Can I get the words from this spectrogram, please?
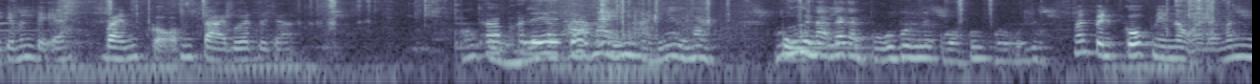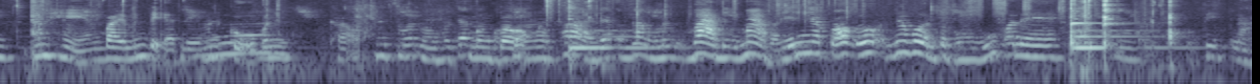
เดี๋ยวมันแดดใบมันเกาะมันตายเบิดเลยจ้ะทับอันนี้ทับในนี่หายนี่มันมือนั่นแล้วกันปูเบิ่งเลยกลัวเพิ่งปูอยู่มันเป็นกกนิดหน่อยแหละมันมันแห้งใบมันแดดเลยมันโกะมันขาวในสวนของพระเจ้ามันผ้าแล้วกำลังบ้านดีมากเห็นเนี่ยป๊อกเออเนี่ยเบิ่นตะหูมาแน่อ่าพริกน่ะ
